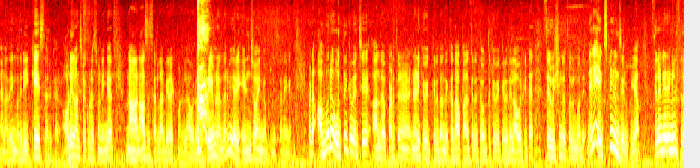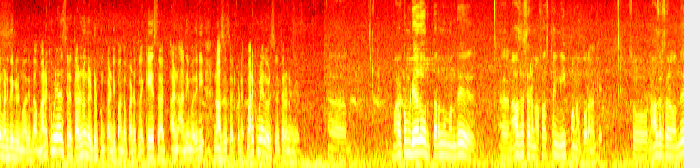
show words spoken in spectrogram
அண்ட் அதே மாதிரி கே சார் இருக்கார். ஆடியோ லான்ச்சில் கூட சொன்னீங்க நான் நாசர் சார்லாம் டிரெக்ட் பண்ணல அவர் வந்து ஃப்ரேமில் இருந்தார் we என்ஜாயிங் அப்படின்னு சொன்னீங்க. பட் அவரை ஒத்துக்க வச்சு அந்த படத்தில் நடிக்க வைக்கிறது அந்த கதாபாத்திரத்தை ஒத்துக்க வைக்கிறது இல்லை அவர்கிட்ட சில விஷயங்கள் சொல்லும்போது நிறைய எக்ஸ்பீரியன்ஸ் இருக்கும் இல்லையா? சில நேரங்களில் சில மனிதர்கள் மாதிரி தான் மறக்க முடியாத சில தருணங்கள் இருக்கும் கண்டிப்பாக அந்த படத்தில் கே சார் அண்ட் அதே மாதிரி நாசர் சார் கூட. மறக்க முடியாத ஒரு சில தருணங்கள். மறக்க முடியாத ஒரு தருணம் வந்து நாசர் சாரை நான் ஃபஸ்ட் டைம் மீட் பண்ண போகிறேன் ஓகே ஸோ நாசர் சாரை வந்து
